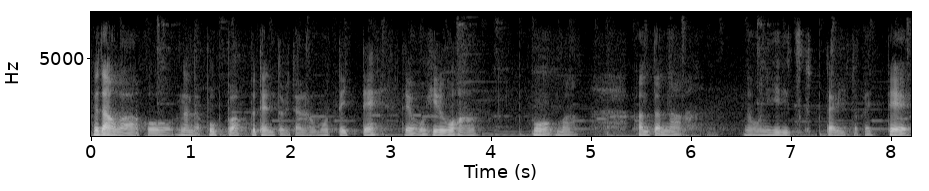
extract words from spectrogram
普段はこう、なんだ、ポップアップテントみたいなのを持って行って、で、お昼ご飯も、まあ、簡単なおにぎり作ったりとか言って、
